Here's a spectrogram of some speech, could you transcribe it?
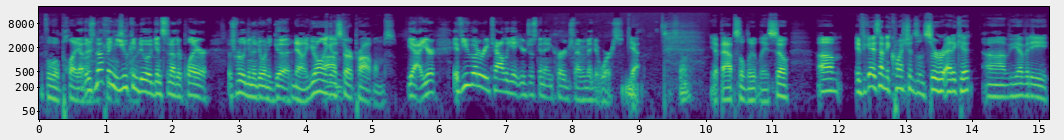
that's a little play. Yeah, there's nothing you can do against another player that's really going to do any good. No, you're only going Um, to start problems. Yeah, you're if you go to retaliate, you're just going to encourage them and make it worse. Yeah. So. Yep, absolutely. So, um, if you guys have any questions on server etiquette, uh, if you have any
